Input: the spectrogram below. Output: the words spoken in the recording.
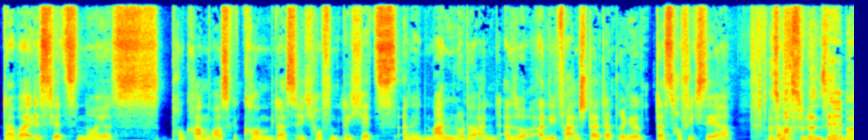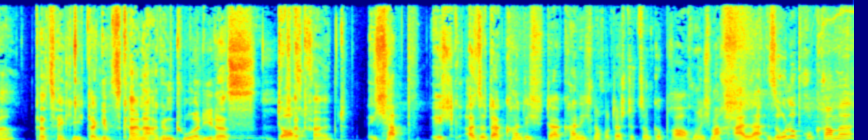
dabei ist jetzt ein neues Programm rausgekommen, das ich hoffentlich jetzt an den Mann oder an, also an die Veranstalter bringe. Das hoffe ich sehr. Das machst du dann selber tatsächlich? Da gibt es keine Agentur, die das doch, vertreibt? Ich habe, ich, also da konnte ich, da kann ich noch Unterstützung gebrauchen. Ich mache alle Soloprogramme,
